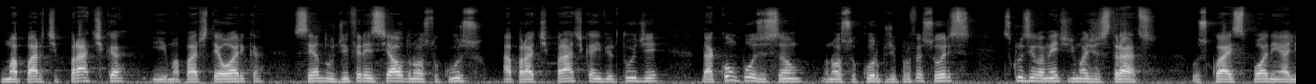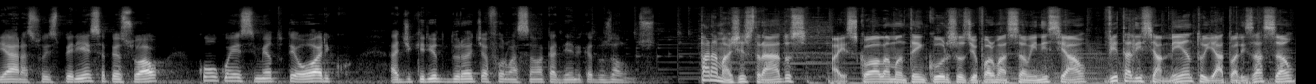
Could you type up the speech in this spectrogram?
uma parte prática e uma parte teórica, sendo o diferencial do nosso curso a parte prática em virtude da composição do nosso corpo de professores, exclusivamente de magistrados, os quais podem aliar a sua experiência pessoal com o conhecimento teórico adquirido durante a formação acadêmica dos alunos. Para magistrados, a escola mantém cursos de formação inicial, vitaliciamento e atualização,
